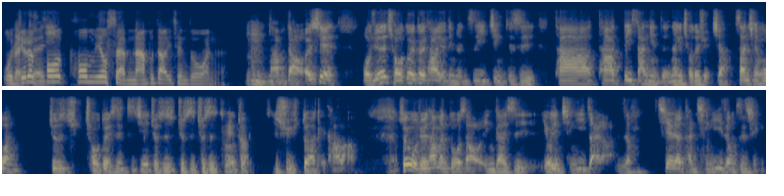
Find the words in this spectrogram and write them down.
我觉得 Paul Paul Millsap 拿不到一千多万的。嗯，拿不到，而且我觉得球队对他有点仁至义尽，就是他他第三年的那个球队选项三千万，就是球队是直接就是就是就是合作继续对他给他了。所以我觉得他们多少应该是有点情谊在啦。你知道，现在要谈情谊这种事情。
